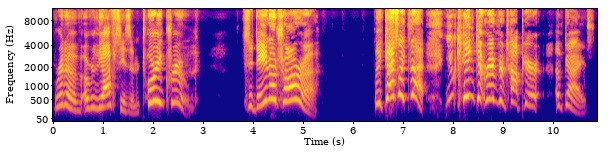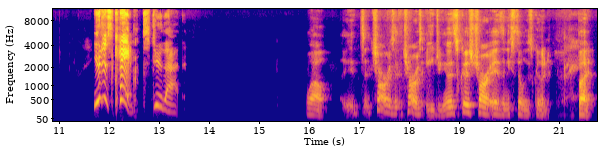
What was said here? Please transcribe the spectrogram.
rid of over the offseason Torey Krug, Zdeno Chara. Like guys like that. You can't get rid of your top pair of guys. You just can't do that. Well, Char is Char is aging, and as good as Char is, and he still is good, but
